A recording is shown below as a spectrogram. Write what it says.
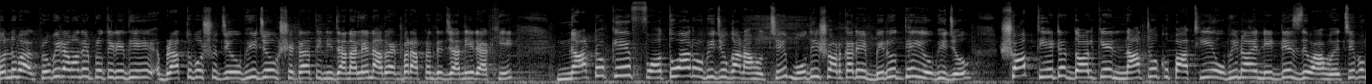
ধন্যবাদ। প্রবীর, আমাদের প্রতিনিধি ব্রাত্য বসু যে অভিযোগ, সেটা তিনি জানালেন। আরও একবার আপনাদের জানিয়ে রাখি, নাটকে ফতোয়ার অভিযোগ আনা হচ্ছে। মোদী সরকারের বিরুদ্ধে এই অভিযোগ। সব থিয়েটার দলকে নাটক পাঠিয়ে অভিনয়ের নির্দেশ দেওয়া হয়েছে এবং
